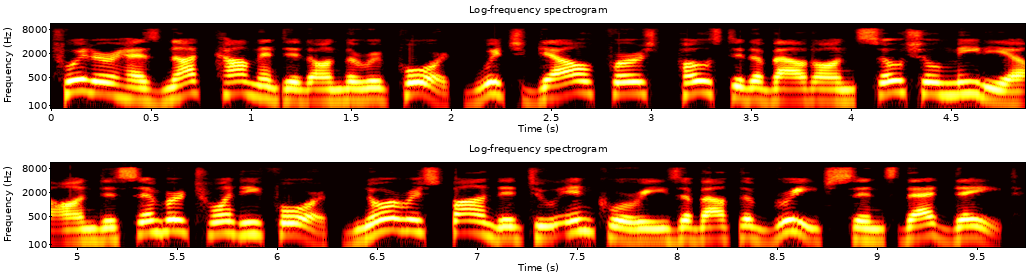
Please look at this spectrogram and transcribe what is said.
Twitter has not commented on the report, which Gal first posted about on social media on December 24, nor responded to inquiries about the breach since that date.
